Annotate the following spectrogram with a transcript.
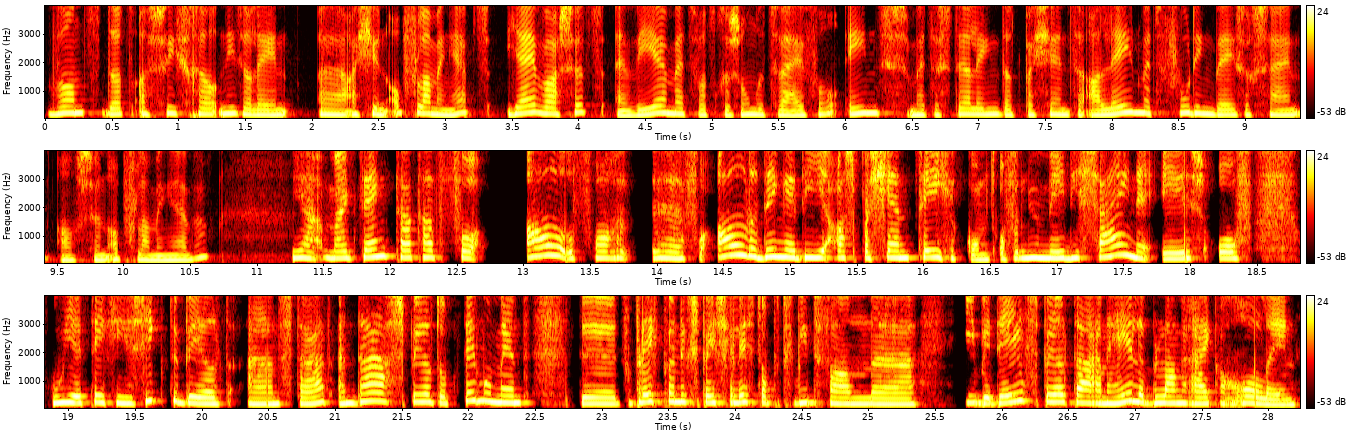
Want dat advies geldt niet alleen uh, als je een opvlamming hebt. Jij was het, en weer met wat gezonde twijfel, eens met de stelling dat patiënten alleen met voeding bezig zijn als ze een opvlamming hebben. Ja, maar ik denk dat dat voor al, voor, uh, voor al de dingen die je als patiënt tegenkomt, of het nu medicijnen is of hoe je tegen je ziektebeeld aanstaat. En daar speelt op dit moment de verpleegkundig specialist op het gebied van uh, IBD speelt daar een hele belangrijke rol in.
